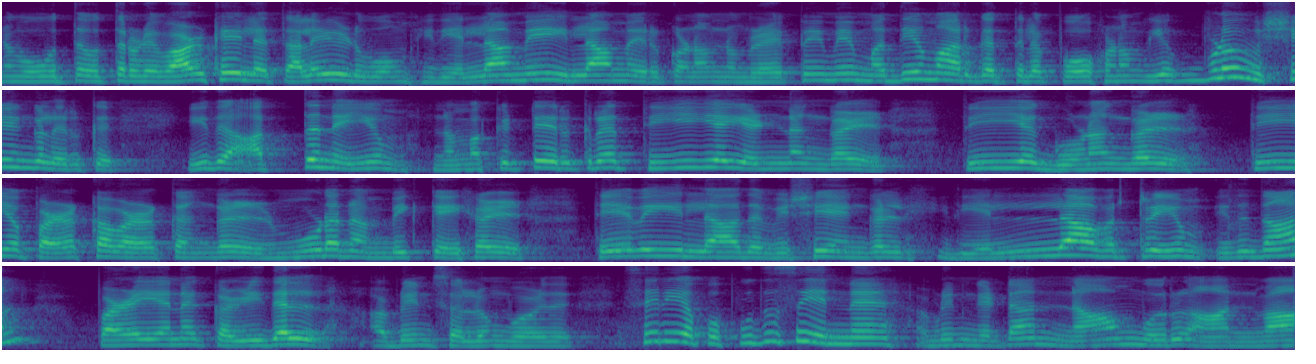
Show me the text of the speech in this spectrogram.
நம்ம ஒருத்த ஒருத்தருடைய வாழ்க்கையில் தலையிடுவோம் இது எல்லாமே இல்லாமல் இருக்கணும் நம்ம எப்பயுமே மத்திய மார்க்கத்தில் போகணும் எவ்வளோ விஷயங்கள் இருக்குது இது அத்தனையும் நம்மக்கிட்ட இருக்கிற தீய எண்ணங்கள் தீய குணங்கள் தீய பழக்க வழக்கங்கள் மூட நம்பிக்கைகள் தேவையில்லாத விஷயங்கள் இது எல்லாவற்றையும் இதுதான் பழையன கழிதல் அப்படின்னு சொல்லும்பொழுது சரி அப்போ புதுசு என்ன? அப்படின்னு கேட்டால் நாம் ஒரு ஆன்மா.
